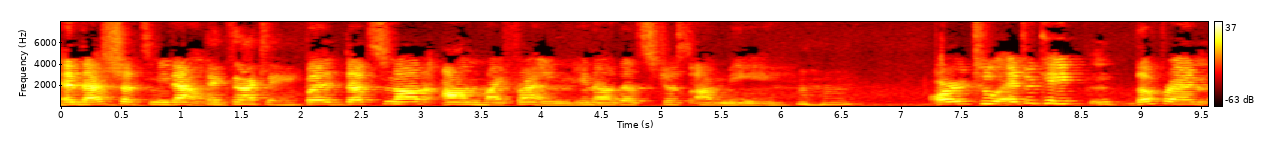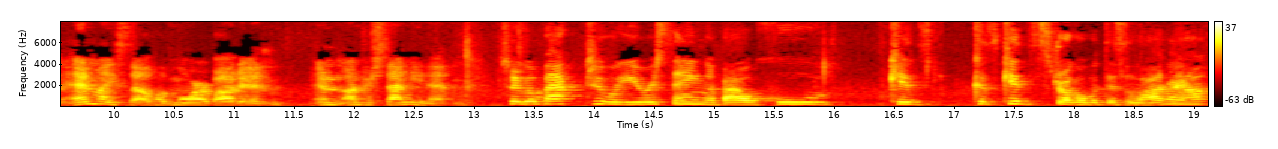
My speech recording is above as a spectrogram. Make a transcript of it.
And that shuts me down. Exactly. But that's not on my friend, you know, that's just on me. Mm-hmm. Or to educate the friend and myself more about it and understanding it. So go back to what you were saying about who kids, because kids struggle with this a lot Right. now.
